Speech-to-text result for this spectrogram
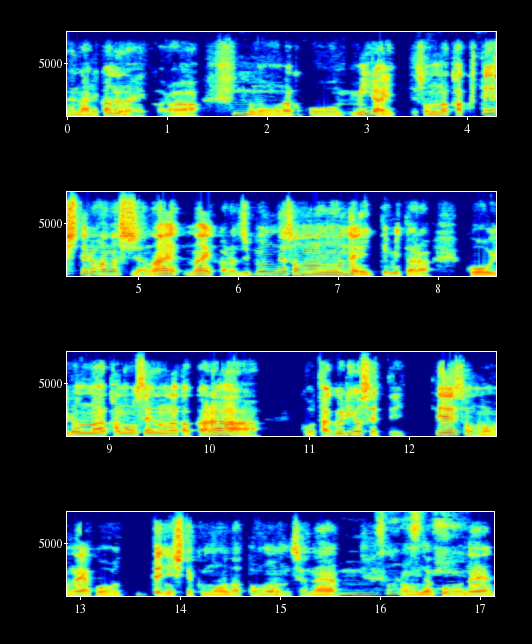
ね、なりかねないから、そその、なんかこう、未来ってそんな確定してる話じゃない、ないから、自分でそのね、言ってみたら、こう、いろんな可能性の中から、こう、手繰り寄せていって、そのね、こう、手にしていくものだと思うんですよね。うん、そうですね。なので、こうね、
